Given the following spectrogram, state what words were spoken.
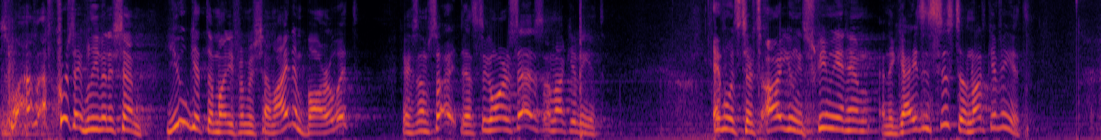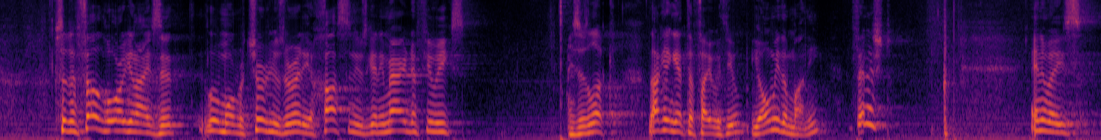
So, of course, I believe in Hashem. You get the money from Hashem. I didn't borrow it. Okay, so I'm sorry. That's the Gemara says. I'm not giving it. Everyone starts arguing and screaming at him, and the guys insist, I'm not giving it. So the fellow who organized it, a little more mature, he was already a chassan, he was getting married in a few weeks. He says, Look, not going to get the fight with you. You owe me the money. Finished. Anyways,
